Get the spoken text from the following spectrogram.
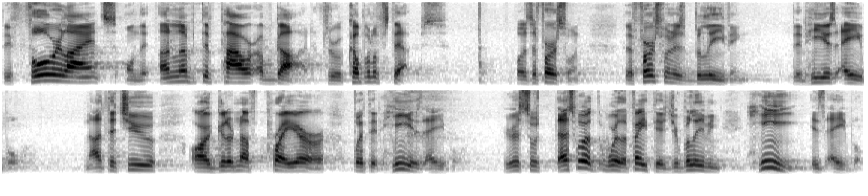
The full reliance on the unlimited power of God through a couple of steps. What's the first one? The first one is believing that He is able. Not that you are a good enough prayer, but that He is able. That's where, where the faith is. You're believing He is able.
